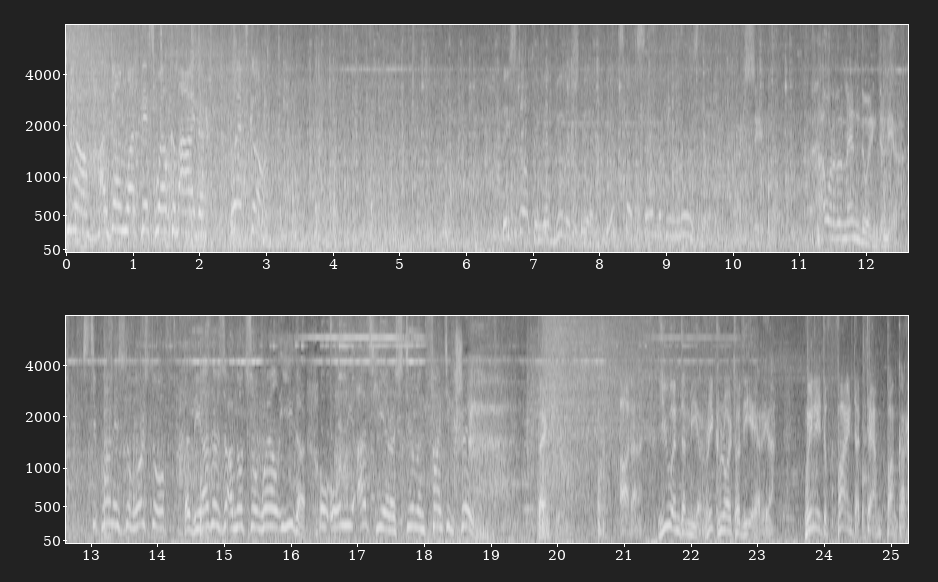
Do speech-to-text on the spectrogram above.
Somehow, I don't like this welcome either. Let's go. They stopped in that village there. Looks like somebody lives there. I see. How are the men doing, Damir? Stepan is the worst off. Uh, the others are not so well either. O only us here are still in fighting shape. Thank you. Ada, you and Damir reconnoiter the area. We need to find the damn bunker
